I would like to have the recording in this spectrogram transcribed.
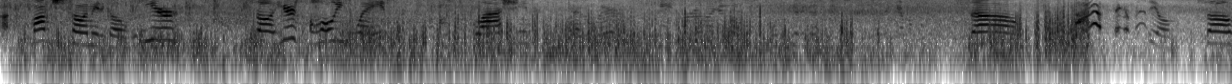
Uh, Mom's just telling me to go over here. So here's all these waves. I'm splashing everywhere. Hey, we're gonna go. We're gonna go sit the camera. So, I take a video. So,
